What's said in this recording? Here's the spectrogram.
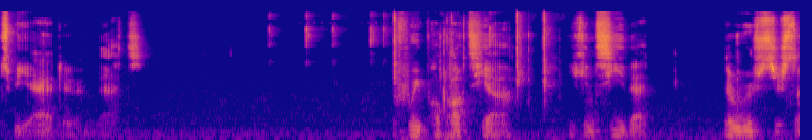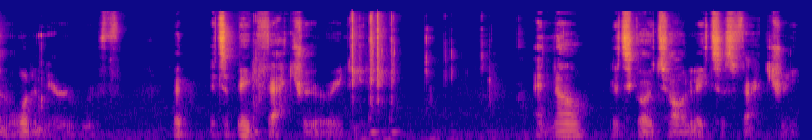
to be added in that. If we pop out here, you can see that the roof's just an ordinary roof, but it's a big factory already. And now let's go to our latest factory,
